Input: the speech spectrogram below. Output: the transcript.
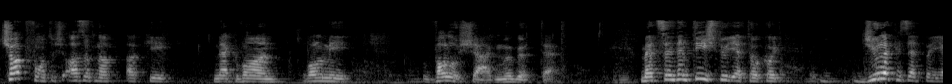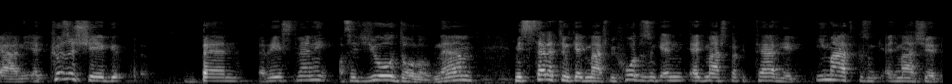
csak fontos azoknak, akiknek van valami valóság mögötte. Mert szerintem ti is tudjátok, hogy gyülekezetbe járni, egy közösségben részt venni, az egy jó dolog, nem? Mi szeretünk egymást, mi hordozunk egy- egymásnak a terhét, imádkozunk egymásért.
